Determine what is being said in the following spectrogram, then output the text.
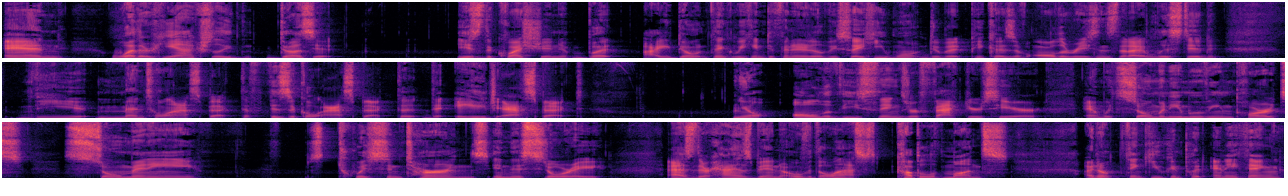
And whether he actually does it is the question, but I don't think we can definitively say he won't do it because of all the reasons that I listed the mental aspect, the physical aspect, the, the age aspect you know, all of these things are factors here. And with so many moving parts, so many twists and turns in this story, as there has been over the last couple of months, I don't think you can put anything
